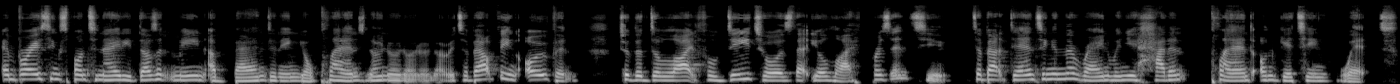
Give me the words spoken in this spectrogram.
Embracing spontaneity doesn't mean abandoning your plans. No, no, no, no, no. It's about being open to the delightful detours that your life presents you. It's about dancing in the rain when you hadn't planned on getting wet.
